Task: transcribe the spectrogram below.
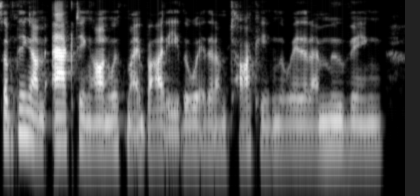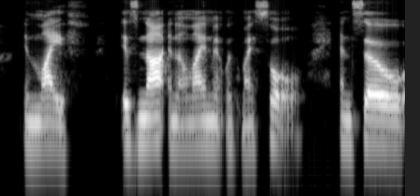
something I'm acting on with my body, the way that I'm talking, the way that I'm moving, in life is not in alignment with my soul. And so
